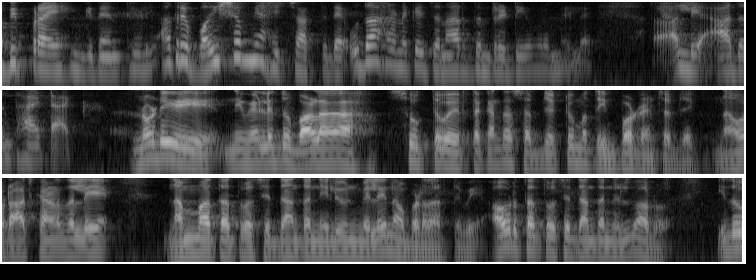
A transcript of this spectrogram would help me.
ಅಭಿಪ್ರಾಯ ಹೆಂಗಿದೆ ಅಂಥೇಳಿ ಆದರೆ ವೈಷಮ್ಯ ಹೆಚ್ಚಾಗ್ತಿದೆ. ಉದಾಹರಣೆಗೆ ಜನಾರ್ದನ್ ರೆಡ್ಡಿ ಅವರ ಮೇಲೆ ಅಲ್ಲಿ ಆದಂತಹ ಅಟ್ಯಾಕ್ ನೋಡಿ ನೀವು ಹೇಳಿದ್ದು ಭಾಳ ಸೂಕ್ತವಾಗಿರ್ತಕ್ಕಂಥ ಸಬ್ಜೆಕ್ಟು ಮತ್ತು ಇಂಪಾರ್ಟೆಂಟ್ ಸಬ್ಜೆಕ್ಟ್. ನಾವು ರಾಜಕಾರಣದಲ್ಲಿ ನಮ್ಮ ತತ್ವ ಸಿದ್ಧಾಂತ ನಿಲುವಿನ ಮೇಲೆ ನಾವು ಬಡದಾಡ್ತೀವಿ. ಅವ್ರ ತತ್ವ ಸಿದ್ಧಾಂತ ನಿಲುವು ಅವರು. ಇದು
